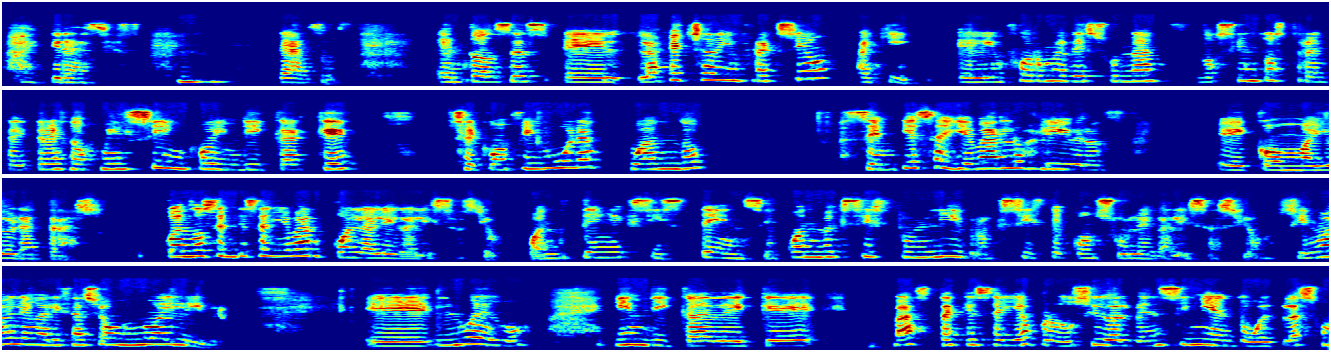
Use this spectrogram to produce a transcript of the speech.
Ay, gracias, gracias. Entonces, la fecha de infracción, aquí, el informe de SUNAT 233-2005 indica que se configura cuando se empieza a llevar los libros eh, con mayor atraso. Cuando se empieza a llevar con la legalización, cuando tiene existencia, cuando existe un libro, existe con su legalización. Si no hay legalización, no hay libro. Eh, luego indica de que basta que se haya producido el vencimiento o el plazo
